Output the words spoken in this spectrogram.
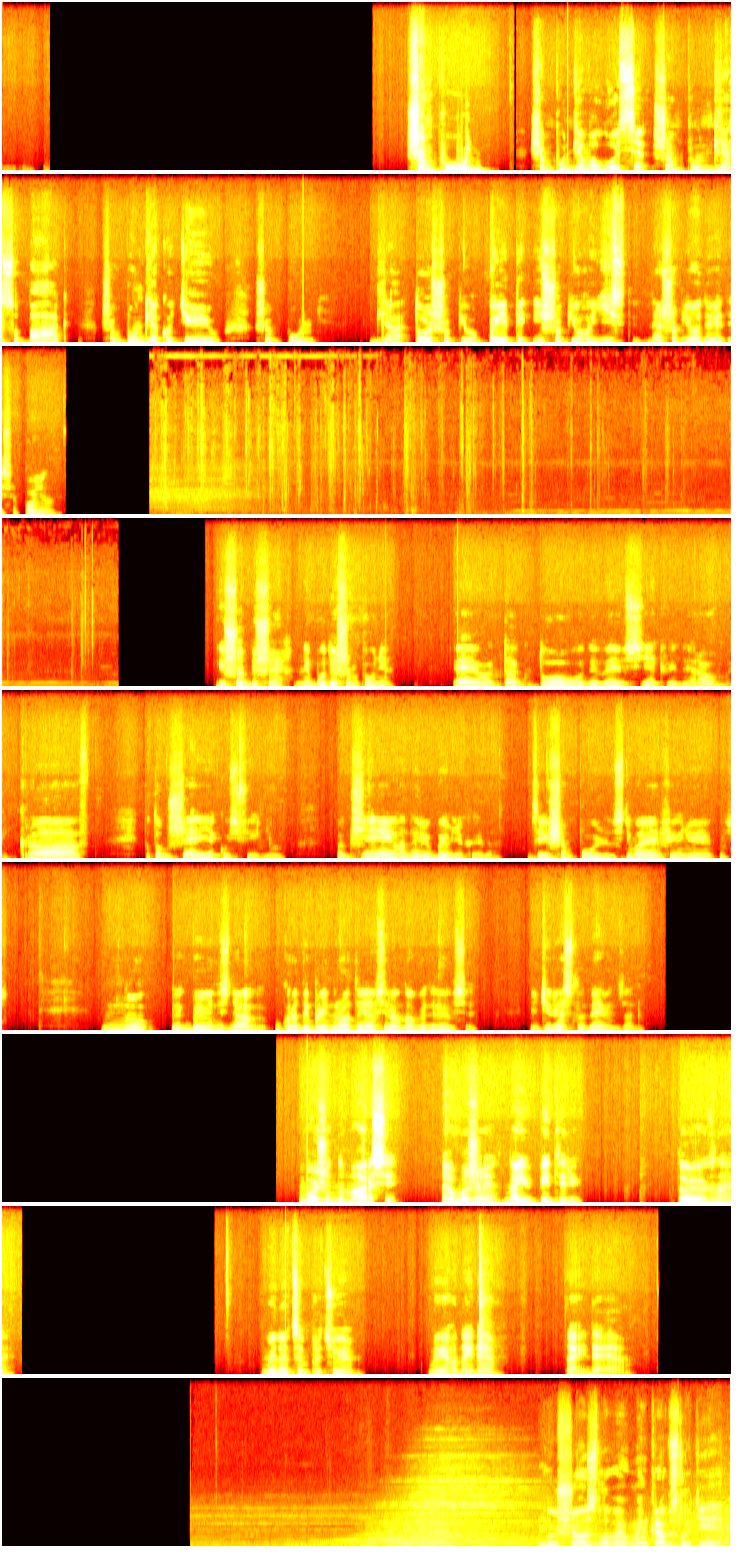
Шампунь? Шампунь для волосся, шампунь для собак, шампунь для котів, шампунь для того, щоб його пити і щоб його їсти, не щоб його дивитися, поняли? І що більше, не буде шампуня? Я його так довго дивився, як він грав в Майнкрафт, потім ще якусь фігню. Взагалі я його не любив ніколи. Цей шампунь знімає фігню якусь. Ну, якби він зняв Укради Брейнрота, я все одно би дивився. Інтересно, де він зараз. Може на Марсі, а може на Юпітері. Хто його знає. Ми над цим працюємо. Ми його знайдемо. Знайдемо. Ну що, зловив Майнкрафт злодія?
